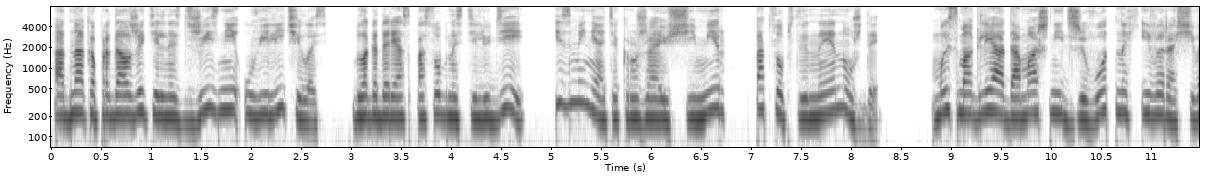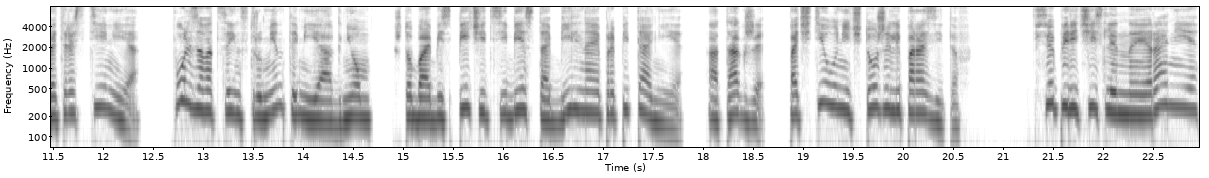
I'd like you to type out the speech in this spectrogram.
однако продолжительность жизни увеличилась благодаря способности людей изменять окружающий мир под собственные нужды. Мы смогли одомашнить животных и выращивать растения, пользоваться инструментами и огнем, чтобы обеспечить себе стабильное пропитание, а также почти уничтожили паразитов. Все перечисленное ранее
